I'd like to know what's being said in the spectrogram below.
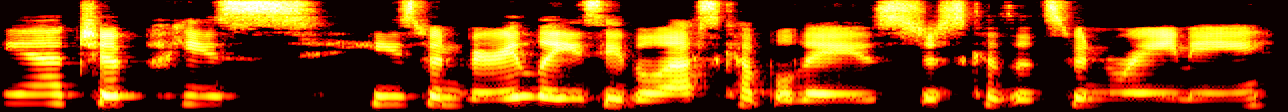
Yeah, Chip. He's he's been very lazy the last couple days just because it's been rainy.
